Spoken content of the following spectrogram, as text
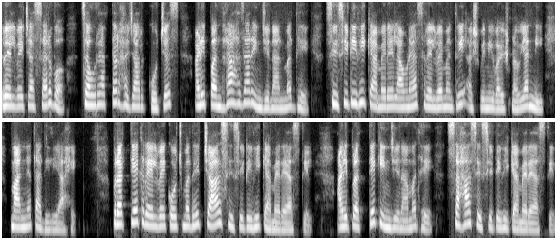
रेल्वेच्या सर्व चौऱ्याहत्तर हजार कोचेस आणि पंधरा हजार इंजिनांमध्ये सीसीटीव्ही कॅमेरे लावण्यास रेल्वेमंत्री अश्विनी वैष्णव यांनी मान्यता दिली आहे. प्रत्येक रेल्वे कोचमध्ये चार सीसीटीव्ही कॅमेरे असतील आणि प्रत्येक इंजिनामध्ये सहा सीसीटीव्ही कॅमेरे असतील.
